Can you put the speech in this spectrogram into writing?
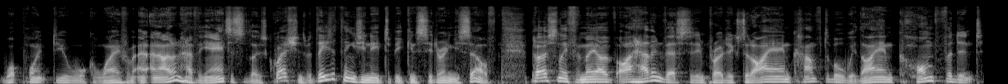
What point do you walk away from it? And, I don't have the answers to those questions, but these are things you need to be considering yourself. Personally, for me, I've, I have invested in projects that I am comfortable with, I am confident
